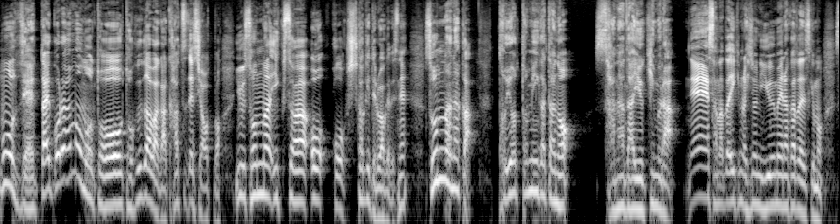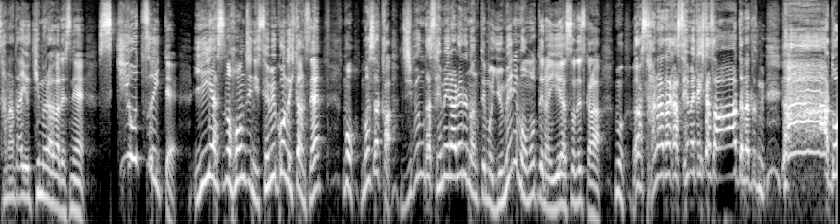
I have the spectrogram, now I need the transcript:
もう絶対これはもうもう徳川が勝つでしょ、というそんな戦をこう仕掛けてるわけですね。そんな中、豊臣方の真田幸村。ねえ、真田幸村非常に有名な方ですけども、真田幸村がですね、隙をついて家康の本陣に攻め込んできたんですね。もうまさか自分が攻められるなんてもう夢にも思ってない家康さんですから、もう、あ、真田が攻めてきたぞーってなった時に、あーど、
